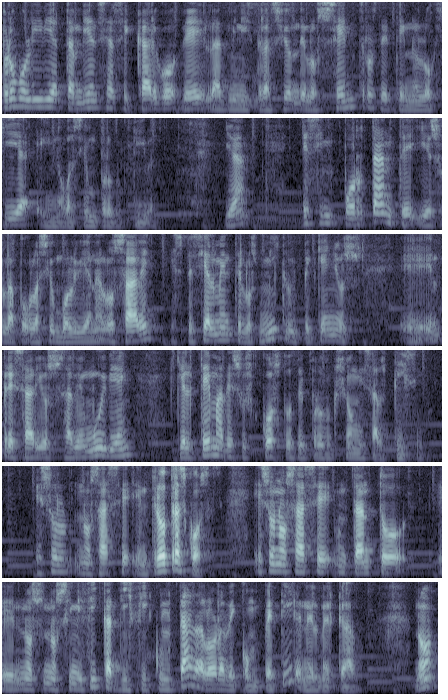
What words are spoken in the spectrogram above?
ProBolivia también se hace cargo de la administración de los centros de tecnología e innovación productiva, ¿ya? Es importante, y eso la población boliviana lo sabe, especialmente los micro y pequeños eh, empresarios saben muy bien que el tema de sus costos de producción es altísimo. Eso nos hace, entre otras cosas, eso nos hace un tanto, eh, nos, nos, significa dificultad a la hora de competir en el mercado. ¿no?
